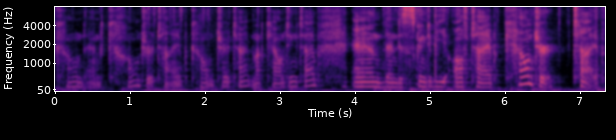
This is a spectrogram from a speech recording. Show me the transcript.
count and counter type, counter type, not counting type. And then this is going to be of type counter type.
